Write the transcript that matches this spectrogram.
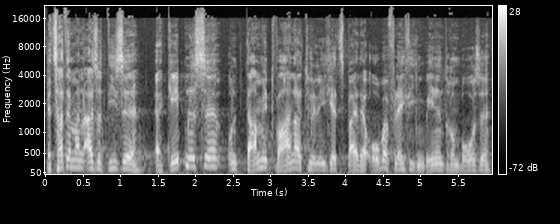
Jetzt hatte man also diese Ergebnisse und damit war natürlich jetzt bei der oberflächlichen Venenthrombose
